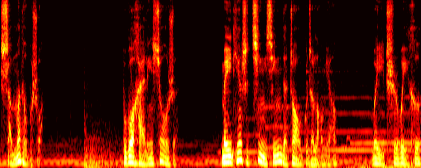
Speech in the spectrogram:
什么都不说。不过海林孝顺。每天是尽心的照顾着老娘，喂吃喂喝，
